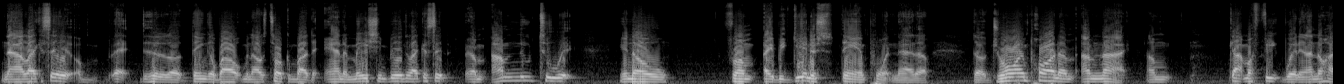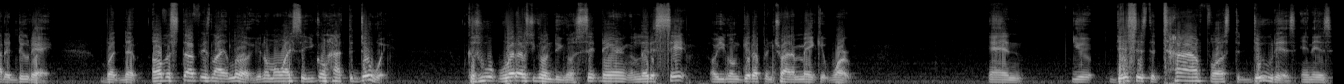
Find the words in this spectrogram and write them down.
Now, like I said, uh, the thing about when I was talking about the animation business, like I said, um, I'm new to it, you know, from a beginner standpoint. Now, the, the drawing part, I'm, I'm not. I'm got my feet wet and I know how to do that. But the other stuff is like, look, you know, my wife said you're gonna have to do it. Because what else you gonna do? You gonna sit there and let it sit, or you gonna get up and try to make it work? And you, this is the time for us to do this, and is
